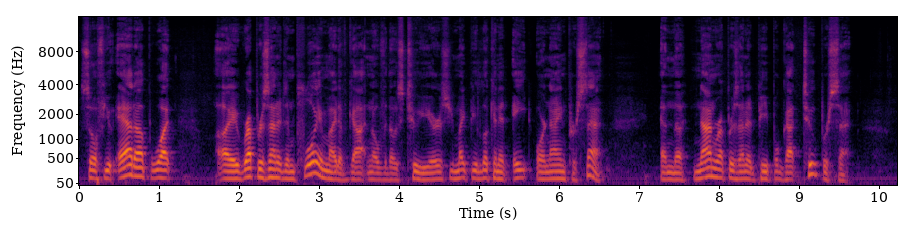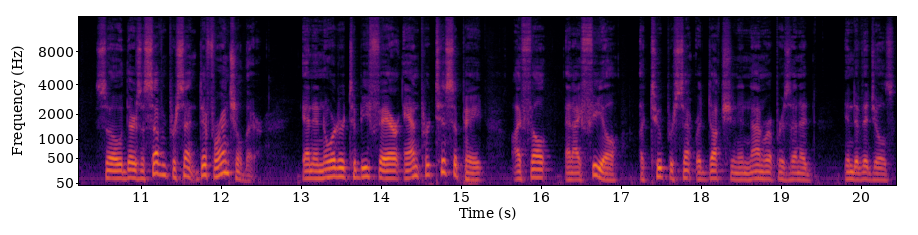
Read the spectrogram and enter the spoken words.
So if you add up what a represented employee might have gotten over those 2 years, you might be looking at 8 or 9% and the non-represented people got 2%. So there's a 7% differential there. And in order to be fair and participate, I felt and I feel a 2% reduction in non represented individuals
